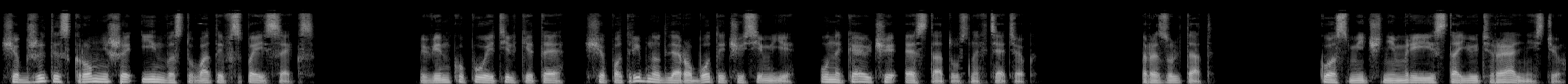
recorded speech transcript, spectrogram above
щоб жити скромніше і інвестувати в SpaceX. Він купує тільки те, що потрібно для роботи чи сім'ї, уникаючи е-статусних цятьок. Результат Космічні мрії стають реальністю.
